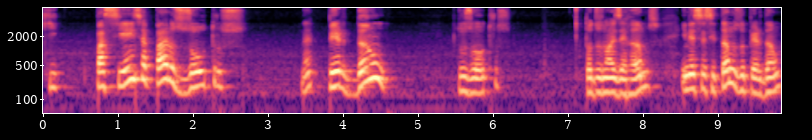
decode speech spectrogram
Que paciência para os outros, né? Perdão dos outros. Todos nós erramos e necessitamos do perdão,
